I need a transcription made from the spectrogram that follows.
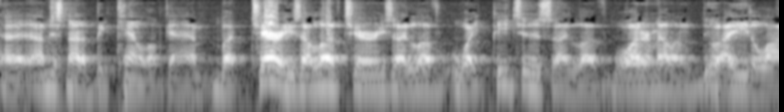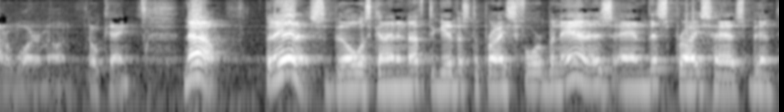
Uh, I'm just not a big cantaloupe guy. But cherries, I love cherries. I love white peaches. I love watermelon. Do I eat a lot of watermelon? Okay. Now, bananas. Bill was kind enough to give us the price for bananas, and this price has been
